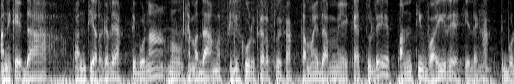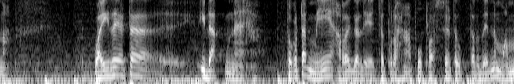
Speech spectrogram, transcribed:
අනික එදා පන්ති අර්ගලයක් තිබුණා. හැමදාම පිළිකුල් කරපු එකක් තමයි දම්ම එක ඇතුළේ පන්ති වෛරය කියල එකක් තිබුණා. වෛරයට ඉඩක් නෑ. තොකට මේ අරගලේ චතුරහාපු ප්‍රශ්නයට උත්තර දෙන්න මම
